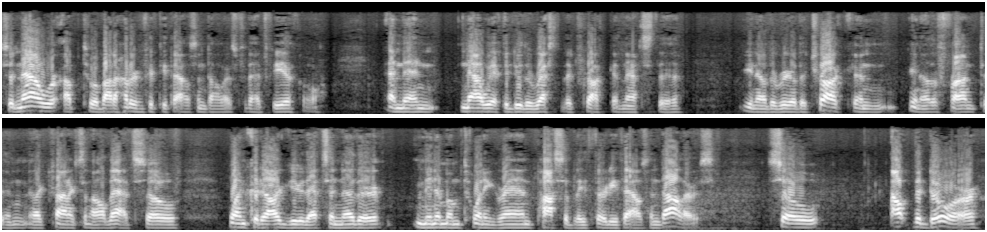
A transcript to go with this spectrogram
So now we're up to about $150,000 for that vehicle. And then now we have to do the rest of the truck, and that's the, you know, the rear of the truck and, you know, the front and electronics and all that. So one could argue that's another minimum 20 grand, possibly $30,000. So out the door,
